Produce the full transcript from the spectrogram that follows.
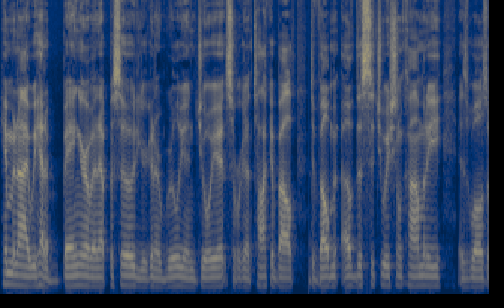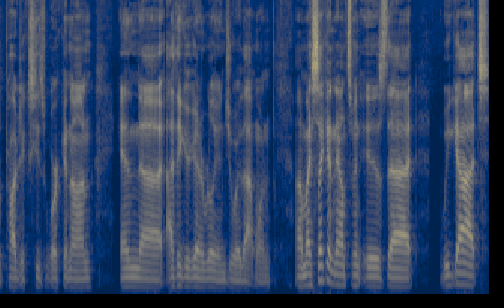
Him and I, we had a banger of an episode. You're going to really enjoy it. So we're going to talk about development of this situational comedy as well as the projects he's working on, and uh, I think you're going to really enjoy that one. Uh, my second announcement is that we got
